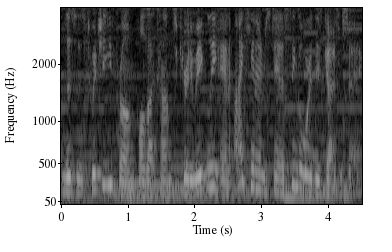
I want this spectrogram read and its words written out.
This is Twitchy from Paul.com Security Weekly, and I can't understand a single word these guys are saying.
